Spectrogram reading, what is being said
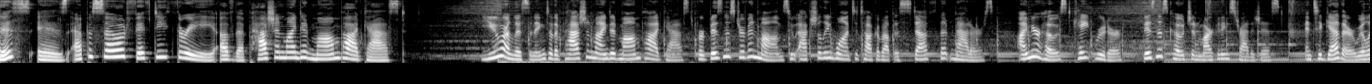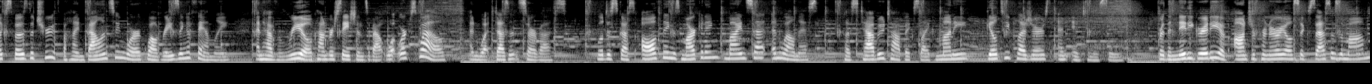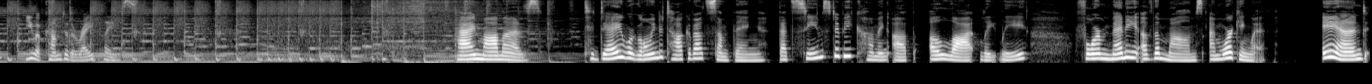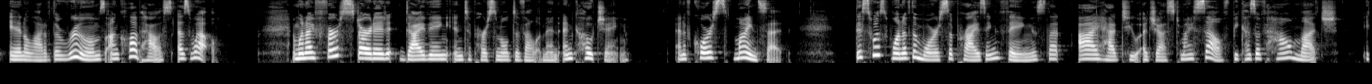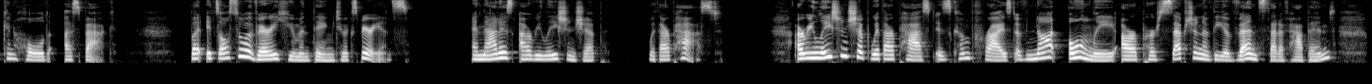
This is episode 53 of the Passion Minded Mom Podcast. You are listening to the Passion Minded Mom Podcast for business driven moms who actually want to talk about the stuff that matters. I'm your host, Kate Reuter, business coach and marketing strategist, and together we'll expose the truth behind balancing work while raising a family and have real conversations about what works well and what doesn't serve us. We'll discuss all things marketing, mindset, and wellness plus taboo topics like money, guilty pleasures, and intimacy. For the nitty gritty of entrepreneurial success as a mom, you have come to the right place. Hi, mamas. Today we're going to talk about something that seems to be coming up a lot lately for many of the moms I'm working with, and in a lot of the rooms on Clubhouse as well. And when I first started diving into personal development and coaching, and of course, mindset, this was one of the more surprising things that I had to adjust myself because of how much it can hold us back. But it's also a very human thing to experience, and that is our relationship with our past. Our relationship with our past is comprised of not only our perception of the events that have happened,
